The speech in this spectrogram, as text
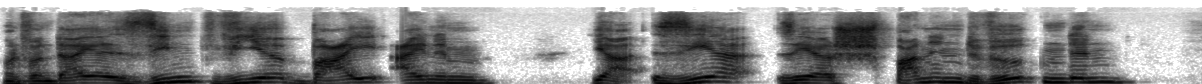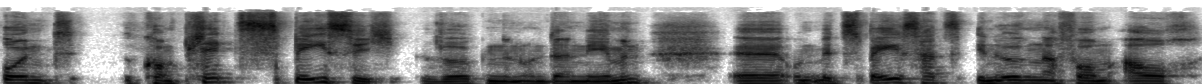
Und von daher sind wir bei einem ja, sehr, sehr spannend wirkenden und komplett spacig wirkenden Unternehmen. Äh, und mit Space hat es in irgendeiner Form auch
